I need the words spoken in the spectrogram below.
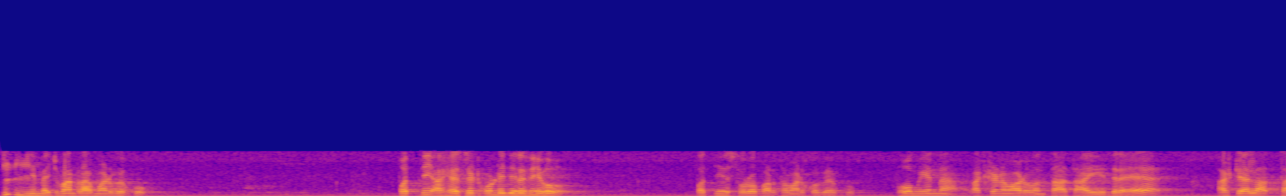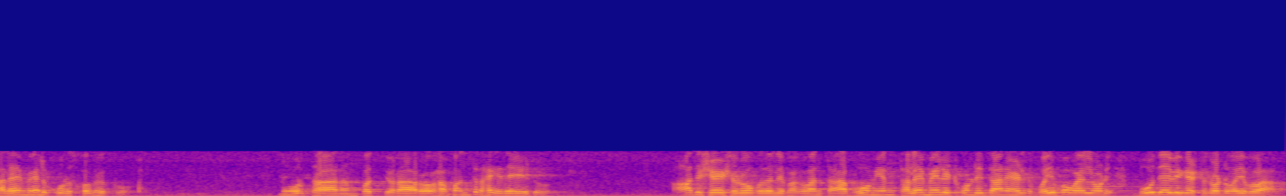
ನಿಮ್ಮ ಯಜಮಾನರಾಗಿ ಮಾಡಬೇಕು. ಪತ್ನಿ, ಆ ಹೆಸರಿಟ್ಕೊಂಡಿದ್ದೀರಿ ನೀವು. ಪತ್ನಿ ಸ್ವರೂಪ ಅರ್ಥ ಮಾಡ್ಕೋಬೇಕು. ಭೂಮಿಯನ್ನ ರಕ್ಷಣೆ ಮಾಡುವಂತ ತಾಯಿ ಇದ್ರೆ ಅಷ್ಟೇ ಅಲ್ಲ, ತಲೆ ಮೇಲೆ ಕೂರಿಸ್ಕೋಬೇಕು. ಮೂರ್ಧ ನಂಪತ್ಯುರಾರೋಹ ಮಂತ್ರ ಇದೆ ಇದು. ಆದಿಶೇಷ ರೂಪದಲ್ಲಿ ಭಗವಂತ ಭೂಮಿಯನ್ನು ತಲೆ ಮೇಲಿಟ್ಕೊಂಡಿದ್ದಾನೆ ಹೇಳಿದ ವೈಭವ ಇಲ್ಲಿ ನೋಡಿ. ಭೂದೇವಿಗೆ ಎಷ್ಟು ದೊಡ್ಡ ವೈಭವ.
